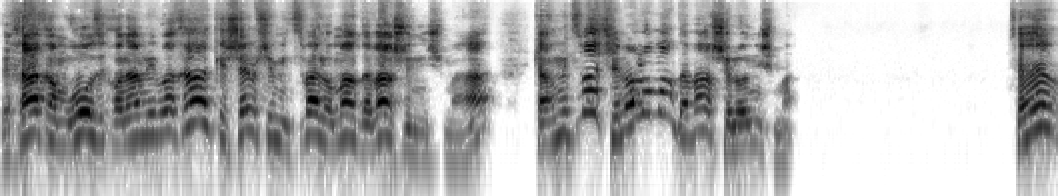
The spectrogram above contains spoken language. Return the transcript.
וכך אמרו זיכרונם לברכה כשם שמצווה לומר דבר שנשמע כך מצווה שלא לומר דבר שלא נשמע. בסדר?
